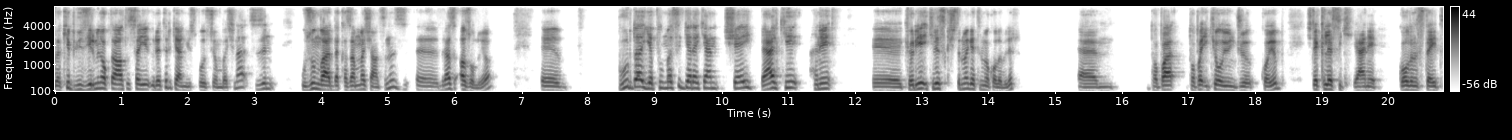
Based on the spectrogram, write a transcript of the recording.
rakip 120.6 sayı üretirken 100 pozisyon başına sizin uzun vadede kazanma şansınız e, biraz az oluyor. E, burada yapılması gereken şey belki hani e, Curry'e ikili sıkıştırma getirmek olabilir. E, topa topa iki oyuncu koyup işte klasik yani Golden State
